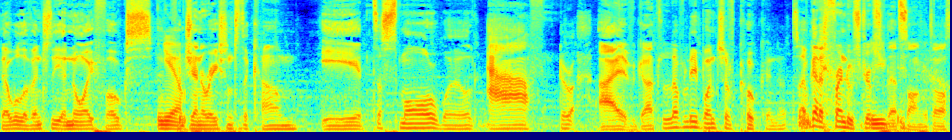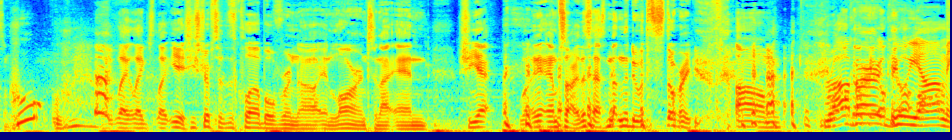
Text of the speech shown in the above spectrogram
that will eventually annoy folks Yeah. for generations to come. It's a small world after. I've got a lovely bunch of coconuts. I've got a friend who strips to that song. It's awesome. Who? like, like, like, like, yeah, she strips at this club over in uh, in Lawrence, and I and she. well, I'm sorry, this has nothing to do with the story. Um, Robert Guillaume.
